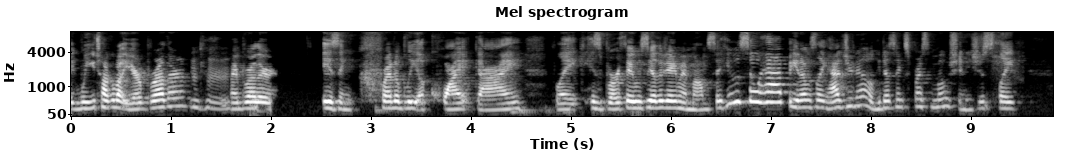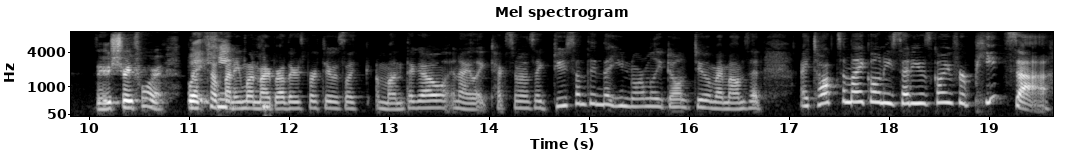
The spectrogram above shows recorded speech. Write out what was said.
like, when you talk about your brother, mm-hmm. my brother is incredibly a quiet guy. Like, his birthday was the other day. My mom said he was so happy. And I was like, how'd you know? He doesn't express emotion. He's just like, very straightforward. But it's so he, funny when my brother's birthday was like a month ago, and I like texted him. I was like, "Do something that you normally don't do." And my mom said, "I talked to Michael, and he said he was going for pizza."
